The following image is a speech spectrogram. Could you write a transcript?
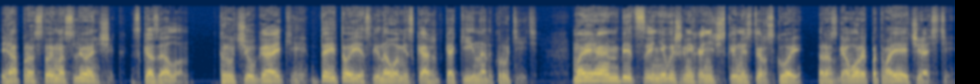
«Я простой масленщик», — сказал он. «Кручу гайки, да и то, если Наоми скажет, какие надо крутить. Мои амбиции не выше механической мастерской, разговоры по твоей части.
